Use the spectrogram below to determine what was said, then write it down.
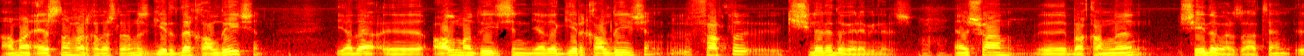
Ama esnaf arkadaşlarımız geride kaldığı için ya da e, almadığı için ya da geri kaldığı için farklı kişilere de verebiliriz. Yani şu an e, bakanlığın şeyi de var zaten e,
